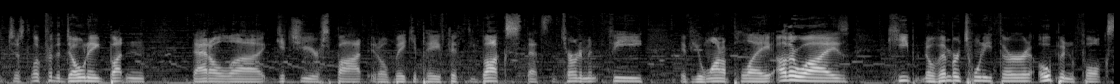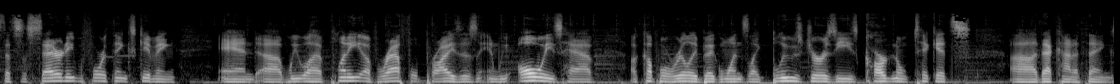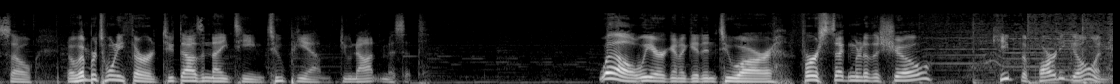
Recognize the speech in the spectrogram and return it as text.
just look for the donate button. That'll uh, get you your spot. It'll make you pay 50 bucks. That's the tournament fee if you want to play. Otherwise, keep November 23rd open, folks. That's the Saturday before Thanksgiving. And uh, we will have plenty of raffle prizes, and we always have a couple really big ones like Blues jerseys, Cardinal tickets, uh, that kind of thing. So, November 23rd, 2019, 2 p.m. Do not miss it. Well, we are going to get into our first segment of the show. Keep the party going.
